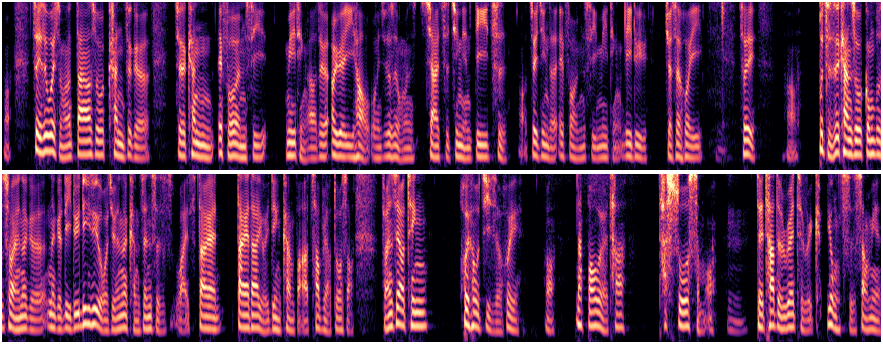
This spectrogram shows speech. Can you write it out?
哦，这也是为什么大家说看这个这个看 FOMC meeting 啊，这个二月一号，我们就是我们下一次今年第一次哦，最近的 FOMC meeting 利率决策会议，所以。啊，不只是看说公布出来那个那个利率，利率我觉得那 consensus wise 大概大概大家有一定看法，差不了多少。反正是要听会后记者会哦。那鲍威尔他他说什么？嗯，对他的 rhetoric 用词上面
